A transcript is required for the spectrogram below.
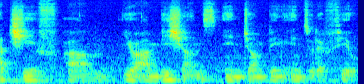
achieve um, your ambitions in jumping into the field.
